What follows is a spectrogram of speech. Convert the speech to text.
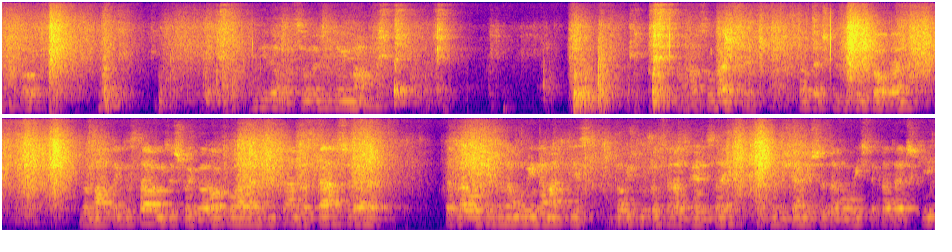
Na bok. No i dobra, co my tutaj mamy? Aha, słuchajcie, wysiłkowe do matek dostałem z zeszłego roku, ale myślałem, że starczy, ale okazało się, że zamówień na matki jest dość dużo, coraz więcej. Także musiałem jeszcze zamówić te klateczki.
